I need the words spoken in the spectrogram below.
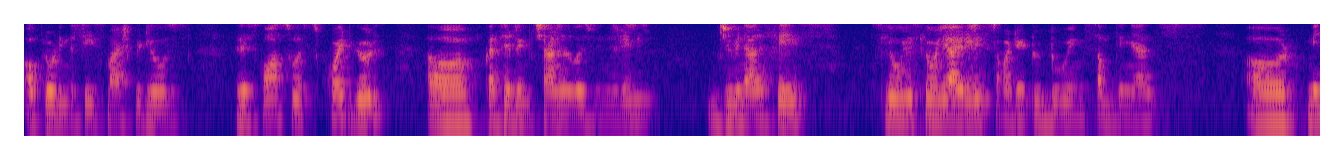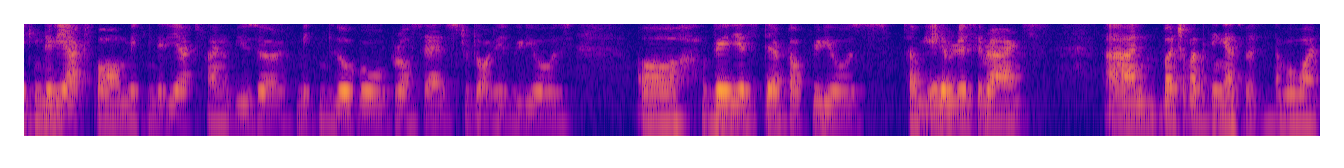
uploading the face mash videos. Response was quite good uh, considering the channel was in really juvenile phase. Slowly slowly I really started to doing something else or uh, making the react form making the react sign up user making logo process tutorial videos uh, various dev talk videos some AWS rants and bunch of other thing as well number one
